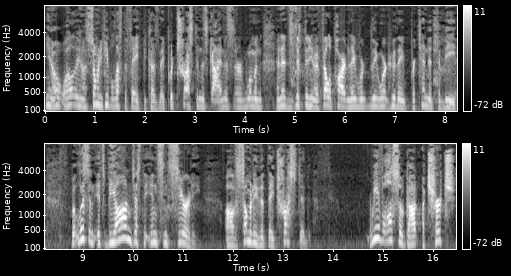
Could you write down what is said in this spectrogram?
You know, well, you know, so many people left the faith because they put trust in this guy and this or woman, and it just, you know, it fell apart, and they weren't, they weren't who they pretended to be. But listen, it's beyond just the insincerity of somebody that they trusted. We've also got a church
